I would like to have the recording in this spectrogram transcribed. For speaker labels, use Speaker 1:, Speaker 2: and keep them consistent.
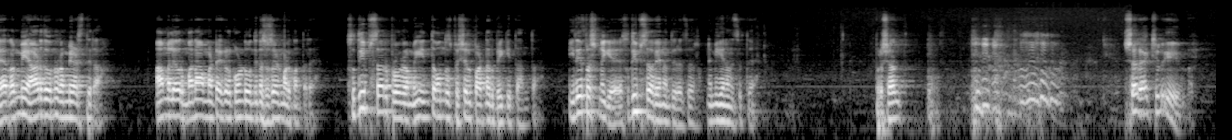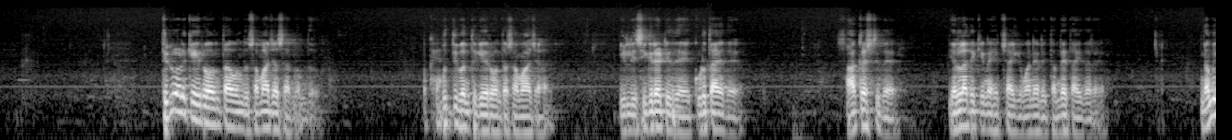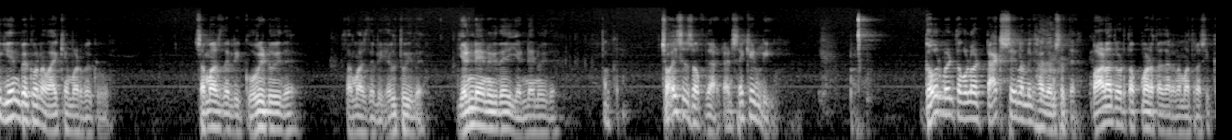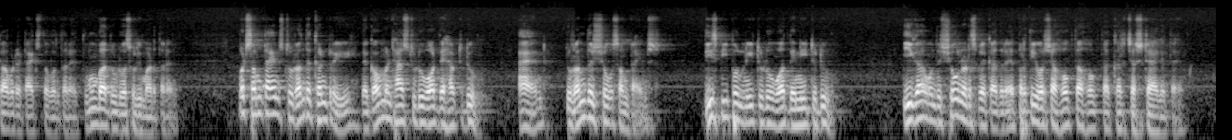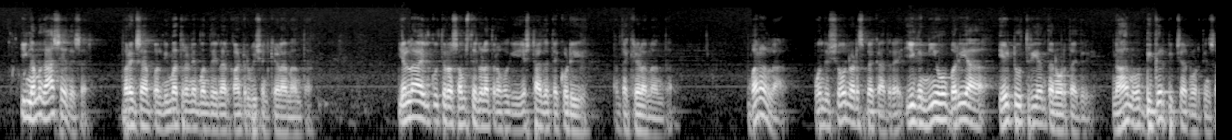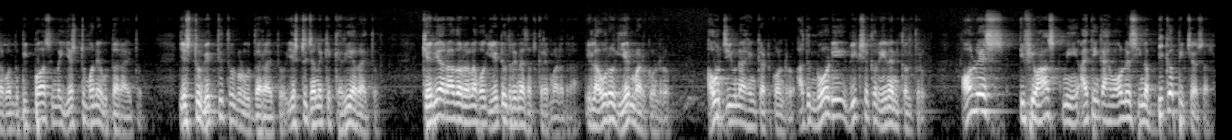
Speaker 1: Rummy ಆಡ್ದವನು rummy ಆಡಿಸ್ತೀರಾ? ಆಮೇಲೆ ಅವ್ರು ಮನ ಮಠ ಕಳ್ಕೊಂಡು ಒಂದಿನ ಸುಸೈಡ್ ಮಾಡ್ಕೊತಾರೆ. ಸುದೀಪ್ ಸರ್ ಪ್ರೋಗ್ರಾಮಿಗೆ ಇಂಥ ಒಂದು ಸ್ಪೆಷಲ್ ಪಾರ್ಟ್ನರ್ ಬೇಕಿತ್ತ ಅಂತ. ಇದೇ ಪ್ರಶ್ನೆಗೆ ಸುದೀಪ್ ಸರ್ ಏನಂತೀರ ಸರ್ ನಿಮಗೇನು ಅನಿಸುತ್ತೆ?
Speaker 2: ಪ್ರಶಾಂತ್. ಸರ್ ಆ್ಯಕ್ಚುಲಿ ತಿಳುವಳಿಕೆ ಇರುವಂಥ ಒಂದು ಸಮಾಜ ಸರ್ ನಮ್ಮದು ಬುದ್ಧಿವಂತಿಕೆ ಇರುವಂಥ ಸಮಾಜ. ಇಲ್ಲಿ ಸಿಗರೇಟ್ ಇದೆ ಕುಡ್ತಾ ಇದೆ. ಸಾಕಷ್ಟಿದೆ. ಎಲ್ಲದಕ್ಕಿಂತ ಹೆಚ್ಚಾಗಿ ಮನೆಯಲ್ಲಿ ತಂದೆ ತಾಯಿದ್ದಾರೆ. ನಮಗೇನು ಬೇಕೋ ನಾವು ಆಯ್ಕೆ ಮಾಡಬೇಕು. ಸಮಾಜದಲ್ಲಿ ಕೋವಿಡು ಇದೆ ಸಮಾಜದಲ್ಲಿ ಹೆಲ್ತು ಇದೆ ಎಣ್ಣೆನೂ ಇದೆ ಎಣ್ಣೆನೂ ಇದೆ.
Speaker 1: Okay
Speaker 2: choices of that and secondly government ತಗೊಳ್ಳೋ ಟ್ಯಾಕ್ಸೇ ನಮಗೆ ಹಾಗೆ ಅನಿಸುತ್ತೆ. ಭಾಳ ದೊಡ್ಡ ತಪ್ಪು ಮಾಡ್ತಾ ಇದ್ದಾರೆ ನಮ್ಮ ಹತ್ರ ಸಿಕ್ಕಾಪಟ್ಟೆ ಟ್ಯಾಕ್ಸ್ ತೊಗೊತಾರೆ. ತುಂಬ ದುಡ್ಡು ವಸೂಲಿ ಮಾಡ್ತಾರೆ. But sometimes to run the country, the government has to do what they have to do. And to run the show sometimes, these people need to do what they need to do. ಈಗ ಒಂದು show ನಡೆಸಬೇಕಾದ್ರೆ ಪ್ರತಿ ವರ್ಷ ಹೋಗ್ತಾ ಹೋಗ್ತಾ ಖರ್ಚು ಅಷ್ಟೇ ಆಗುತ್ತೆ ಈಗ ನಮಗೆ ಆಸೆ ಇದೆ ಸರ್ ಫಾರ್ ಎಕ್ಸಾಂಪಲ್ ನಿಮ್ಮ ಹತ್ರನೇ ಬಂದು ಏನಾದ್ರು ಕಾಂಟ್ರಿಬ್ಯೂಷನ್ ಕೇಳೋಣ ಅಂತ ಎಲ್ಲ ಇಲ್ಲಿ ಕೂತಿರೋ ಸಂಸ್ಥೆಗಳ ಹತ್ರ ಹೋಗಿ ಎಷ್ಟಾಗುತ್ತೆ ಕೊಡಿ ಅಂತ ಕೇಳೋಣ ಅಂತ ಬರಲ್ಲ ಒಂದು ಶೋ ನಡೆಸಬೇಕಾದ್ರೆ ಈಗ ನೀವು ಬರೀ ಎ ಟು ತ್ರೀ ಅಂತ ನೋಡ್ತಾ ಇದ್ದೀರಿ. ನಾನು ಬಿಗ್ಗರ್ ಪಿಕ್ಚರ್ ನೋಡ್ತೀನಿ ಸರ್. ಒಂದು ಬಿಗ್ ಬಾಸಿಂದ ಎಷ್ಟು ಮನೆ ಉದ್ಧಾರ ಆಯಿತು? ಎಷ್ಟು ವ್ಯಕ್ತಿತ್ವಗಳು ಉದ್ಧಾರ ಆಯಿತು? ಎಷ್ಟು ಜನಕ್ಕೆ ಕೆರಿಯರ್ ಆಯಿತು? ಕೆರಿಯರ್ ಆದವರೆಲ್ಲ ಹೋಗಿ ಎ ಟು ತ್ರೀನ ಸಬ್ಸ್ಕ್ರೈಬ್ ಮಾಡಿದ್ರ? ಇಲ್ಲ ಅವರು ಏನು ಮಾಡಿಕೊಂಡ್ರು? ಅವ್ರ ಜೀವನ ಹೆಂಗೆ ಕಟ್ಕೊಂಡ್ರು? ಅದು ನೋಡಿ ವೀಕ್ಷಕರು ಏನೇನು ಕಲ್ತರು always if you ask me I think I have always in a bigger picture sir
